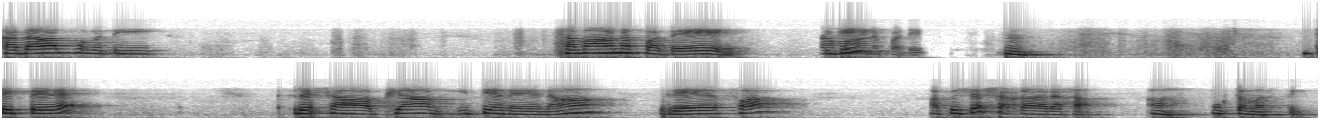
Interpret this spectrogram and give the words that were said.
कदा भवति? समानपदे। समानपदे। हम्म। इत्युक्ते रसाभ्याम् इत्यनेन रेफ अपि च शकारः उक्तमस्ति।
